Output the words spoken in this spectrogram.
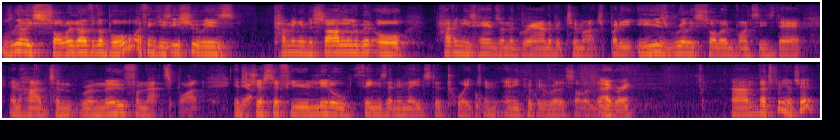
really solid over the ball. I think his issue is coming in the side a little bit or having his hands on the ground a bit too much. But he, he is really solid once he's there and hard to remove from that spot. It's Yeah. just a few little things that he needs to tweak, and, and he could be really solid there. I agree. Um, that's pretty much it.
